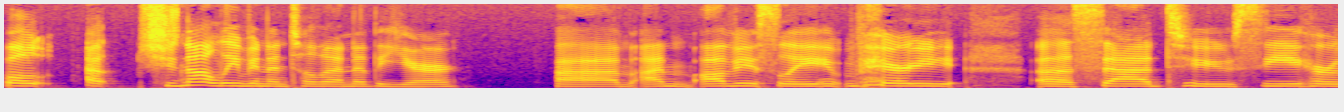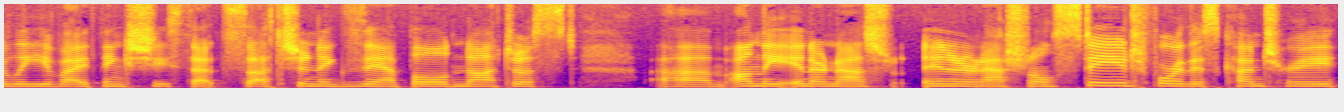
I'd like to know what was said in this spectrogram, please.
Well, uh, she's not leaving until the end of the year. Um, I'm obviously very uh, sad to see her leave. I think she set such an example, not just um, on the international international stage for this country,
